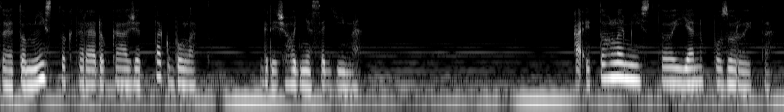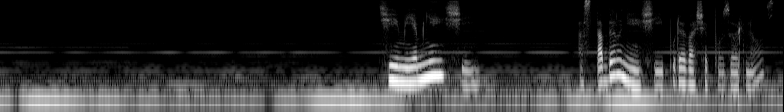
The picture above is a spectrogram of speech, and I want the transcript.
To je to místo, které dokáže tak bolet, když hodně sedíme. A i tohle místo jen pozorujte. Čím jemnější a stabilnější bude vaše pozornost,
